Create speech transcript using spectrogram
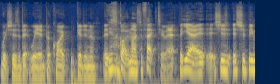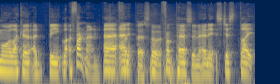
Which is a bit weird, but quite good in a. It's Yeah. got a nice effect to it. But yeah, it, it should it should be more like a, a being like a front man, uh, and front it- person. Oh, a front person, and it's just like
